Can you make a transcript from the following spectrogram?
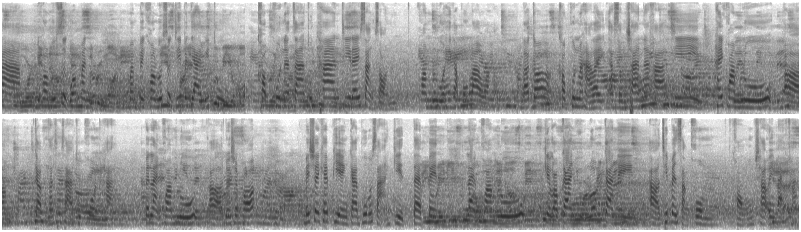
ตาม มีความรู้สึกว่ามันมันเป็นความรู้สึกที่บรรยายไม่ถูก ขอบคุณอาจารย์ทุกท่านที่ได้สั่งสอนความรู้ให้กับพวกเราอะค่ะแล้วก็ขอบคุณมหาลัยอัสสัมชัญนะคะที่ให้ความรู้กับนักศึกษาทุกคนค่ะ เป็นแหล่งความรู้เอ่อโดยเฉพาะไม่ใช่แค่เพียงการพูดภาษาอังกฤษ แต่เป็นแหล่งความรู้เกี่ยวกับการอยู่ร่วมกันในเอ่อที่เป็นสังคมของชาวเอแบกค่ะ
